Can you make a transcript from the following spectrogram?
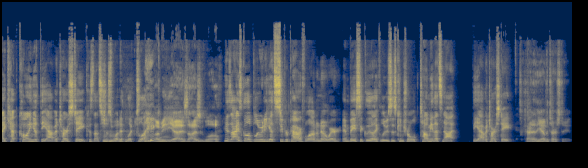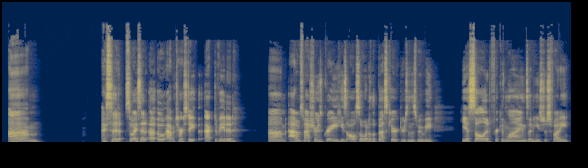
I kept calling it the Avatar state because that's just what it looked like. I mean, yeah, his eyes glow. His eyes glow blue and he gets super powerful out of nowhere and basically like loses control. Tell me that's not the Avatar state. It's kind of the Avatar state. Um, I said so. I said, "Uh oh, Avatar state activated." Um, Atom Smasher is great. He's also one of the best characters in this movie. He has solid freaking lines and he's just funny.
